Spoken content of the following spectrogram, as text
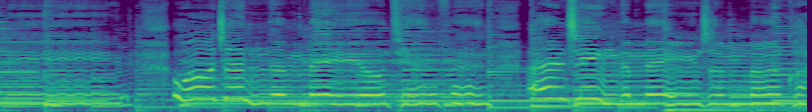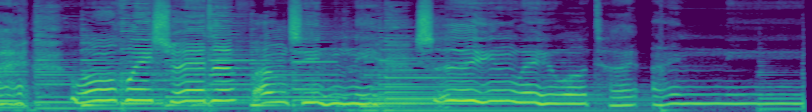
你？我真的没有天分，安静的没这么快。我会学着放弃你，是因为我太爱你。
